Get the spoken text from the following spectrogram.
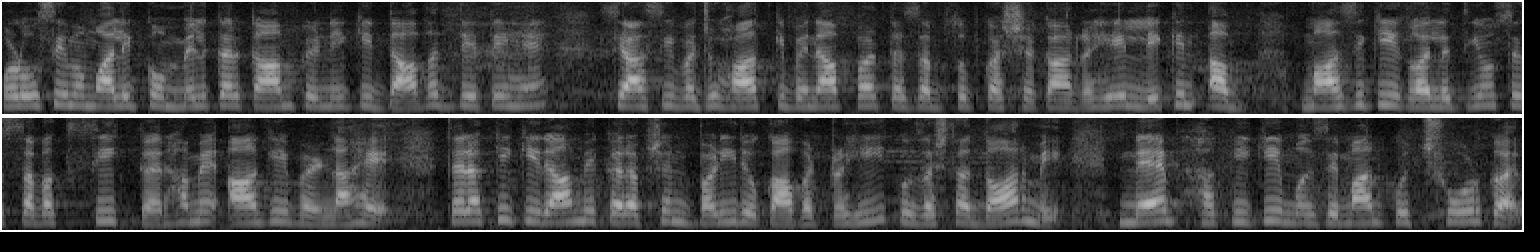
पड़ोसी ममालिक को मिलकर काम करने की दावत देते हैं। सियासी वजूहत की बिना पर तजब्जुब का शिकार रहे, लेकिन अब माजी की गलतियों से सबक सीख कर हमें आगे बढ़ना है। तरक्की की राह में करप्शन बड़ी रुकावट रही। गुजशत दौर में नैब हकीकी मुलजमान को छोड़कर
